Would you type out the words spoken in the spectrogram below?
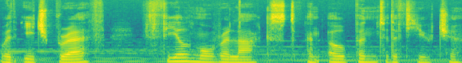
With each breath, feel more relaxed and open to the future.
